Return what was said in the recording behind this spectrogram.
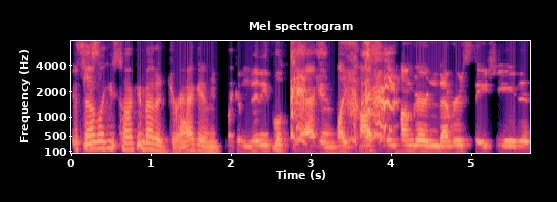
It sounds like he's talking about a dragon, like a medieval dragon, like constantly hunger, never satiated,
